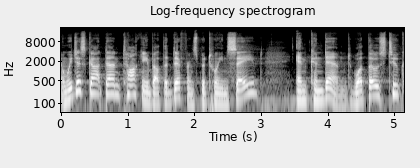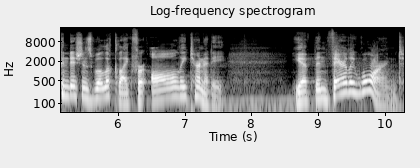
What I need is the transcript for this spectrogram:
And we just got done talking about the difference between saved and condemned, what those two conditions will look like for all eternity. You have been fairly warned.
